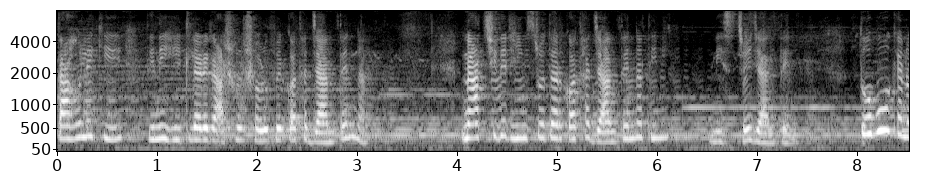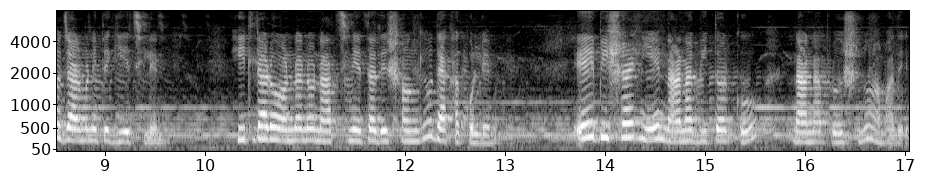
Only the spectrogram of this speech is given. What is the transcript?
তাহলে কি তিনি হিটলারের আসল স্বরূপের কথা জানতেন না? নাৎসিদের হিংস্রতার কথা জানতেন না তিনি? নিশ্চয় জানতেন। তবুও কেন জার্মানিতে গিয়েছিলেন? হিটলার ও অন্যান্য নাৎসি নেতাদের সঙ্গেও দেখা করলেন। এই বিষয় নিয়ে নানা বিতর্ক, নানা প্রশ্ন আমাদের।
